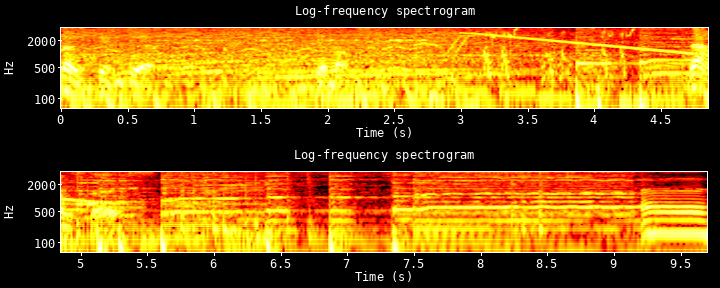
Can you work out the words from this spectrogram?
No, didn't do it. Get lost. That was close. Uh...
